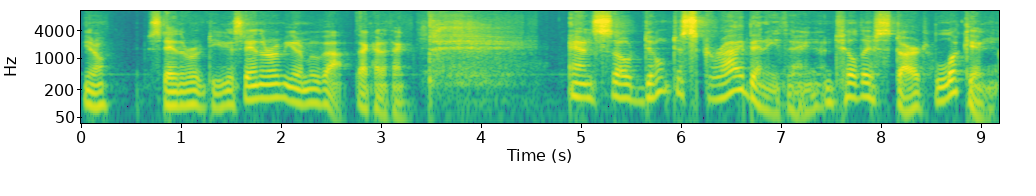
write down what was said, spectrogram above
You know, Stay in the room. Do you stay in the room? You're going to move out. That kind of thing. And so don't describe anything until they start looking.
